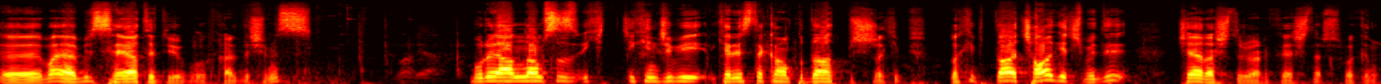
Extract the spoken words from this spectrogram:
e, bayağı bir seyahat ediyor bu kardeşimiz. Buraya anlamsız iki- ikinci bir kereste kampı dağıtmış rakip. Rakip daha çağa geçmedi. Şey araştırıyor arkadaşlar. Bakın.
